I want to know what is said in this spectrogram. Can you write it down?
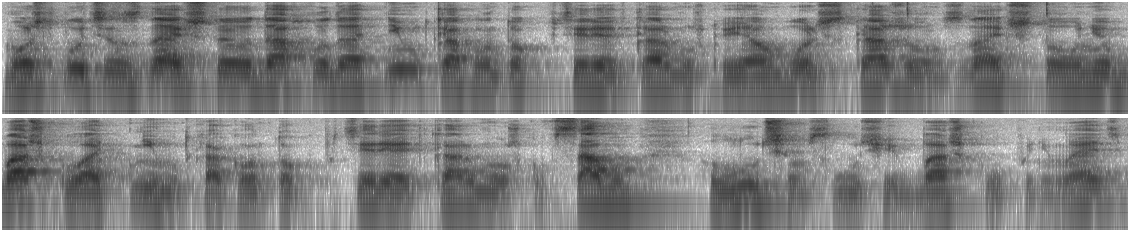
Может, Путин знает, что его доходы отнимут, как он только потеряет кормушку. Я вам больше скажу, он знает, что у него башку отнимут, как он только потеряет кормушку. В самом лучшем случае башку, понимаете?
